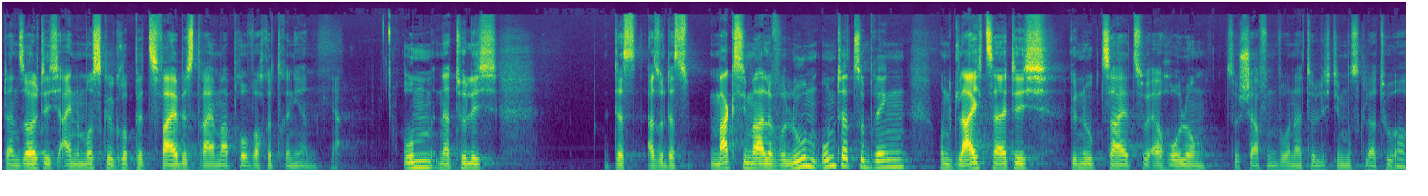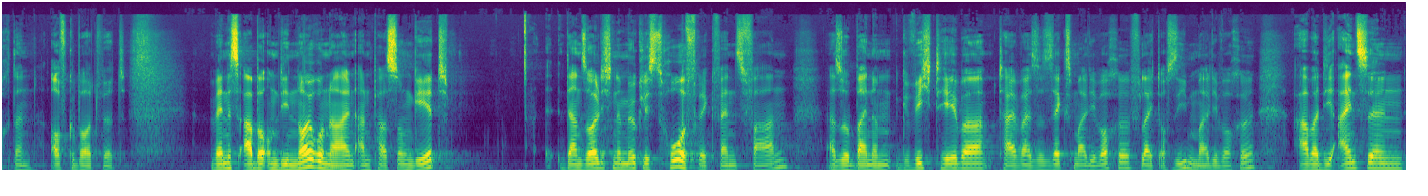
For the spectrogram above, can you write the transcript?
dann sollte ich eine Muskelgruppe zwei bis dreimal pro Woche trainieren. Ja. Um natürlich das, also das maximale Volumen unterzubringen und gleichzeitig genug Zeit zur Erholung zu schaffen, wo natürlich die Muskulatur auch dann aufgebaut wird. Wenn es aber um die neuronalen Anpassungen geht, dann sollte ich eine möglichst hohe Frequenz fahren. Also bei einem Gewichtheber teilweise sechsmal die Woche, vielleicht auch siebenmal die Woche. Aber die einzelnen,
